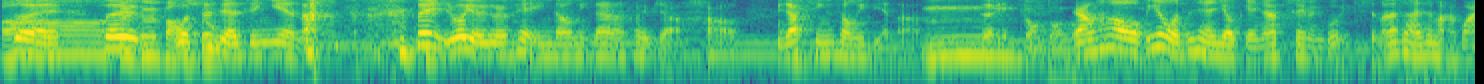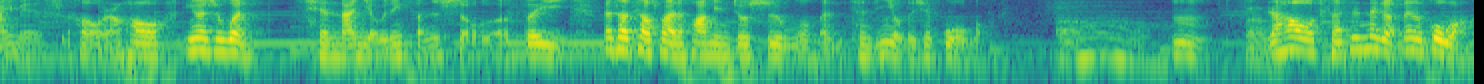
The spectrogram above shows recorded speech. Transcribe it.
对，所以我自己的经验啊，所以如果有一个人可以引导你，当然会比较好，比较轻松一点啦。嗯，对。然后，因为我之前有给人家催眠过一次嘛，那时候还是麻瓜一枚的时候，然后因为是问前男友已经分手了，所以那时候跳出来的画面就是我们曾经有的一些过往。哦，嗯。然后，可是那个那个过往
